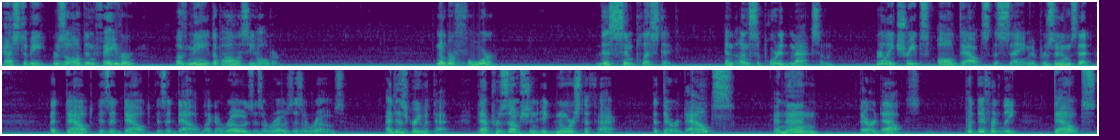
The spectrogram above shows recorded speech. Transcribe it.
has to be resolved in favor of me, the policyholder. Number four, this simplistic and unsupported maxim really treats all doubts the same. It presumes that a doubt is a doubt is a doubt, like a rose is a rose is a rose. I disagree with that. That presumption ignores the fact that there are doubts and then there are doubts. Put differently, Doubts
